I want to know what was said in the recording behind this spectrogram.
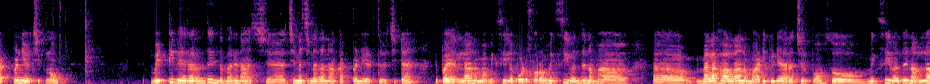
கட் பண்ணி வச்சுக்கணும். வெட்டி வேற வந்து இந்த மாதிரி நான் சின்ன சின்னதாக நான் கட் பண்ணி எடுத்து வச்சுட்டேன். இப்போ எல்லாம் நம்ம மிக்சியில் போட போகிறோம் மிக்ஸி வந்து நம்ம மிளகாலாம் நம்ம அடிக்கடி அரைச்சிருப்போம். ஸோ மிக்ஸி வந்து நல்லா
